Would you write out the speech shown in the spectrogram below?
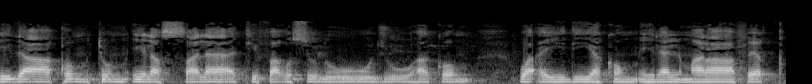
إذا قمتم إلى الصلاة فاغسلوا وجوهكم وأيديكم إلى المرافق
